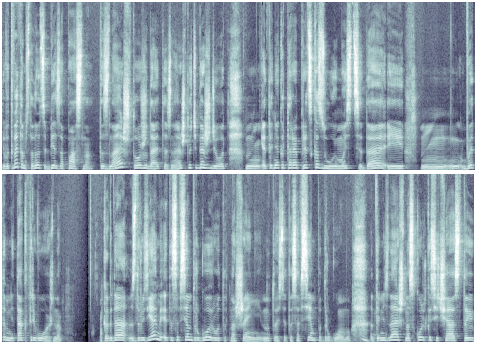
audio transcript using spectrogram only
и вот в этом становится безопасно, ты знаешь, что ожидать, ты знаешь, знаешь, что тебя ждет. Это некоторая предсказуемость, да, и в этом не так тревожно. Когда с друзьями это совсем другой род отношений, ну то есть это совсем по-другому. Ты не знаешь, насколько сейчас ты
